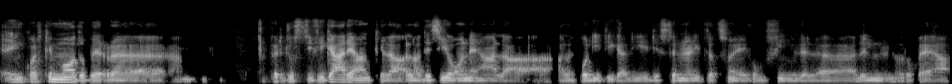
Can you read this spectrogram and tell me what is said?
e in qualche modo per, uh, per giustificare anche la, l'adesione alla, alla politica di, di, esternalizzazione dei confini del, dell'Unione Europea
